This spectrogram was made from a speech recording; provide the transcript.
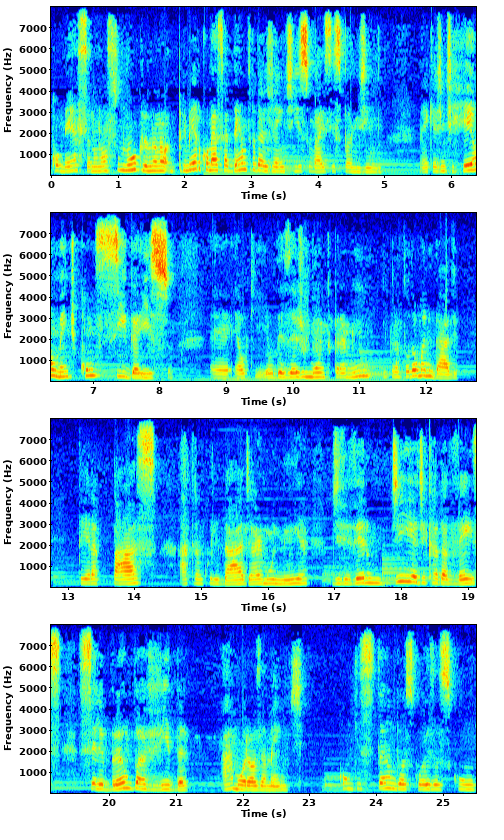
começa no nosso núcleo, no, primeiro começa dentro da gente e isso vai se expandindo, né? que a gente realmente consiga isso é, é o que eu desejo muito para mim e para toda a humanidade. Ter a paz, a tranquilidade, a harmonia de viver um dia de cada vez, celebrando a vida amorosamente, conquistando as coisas com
